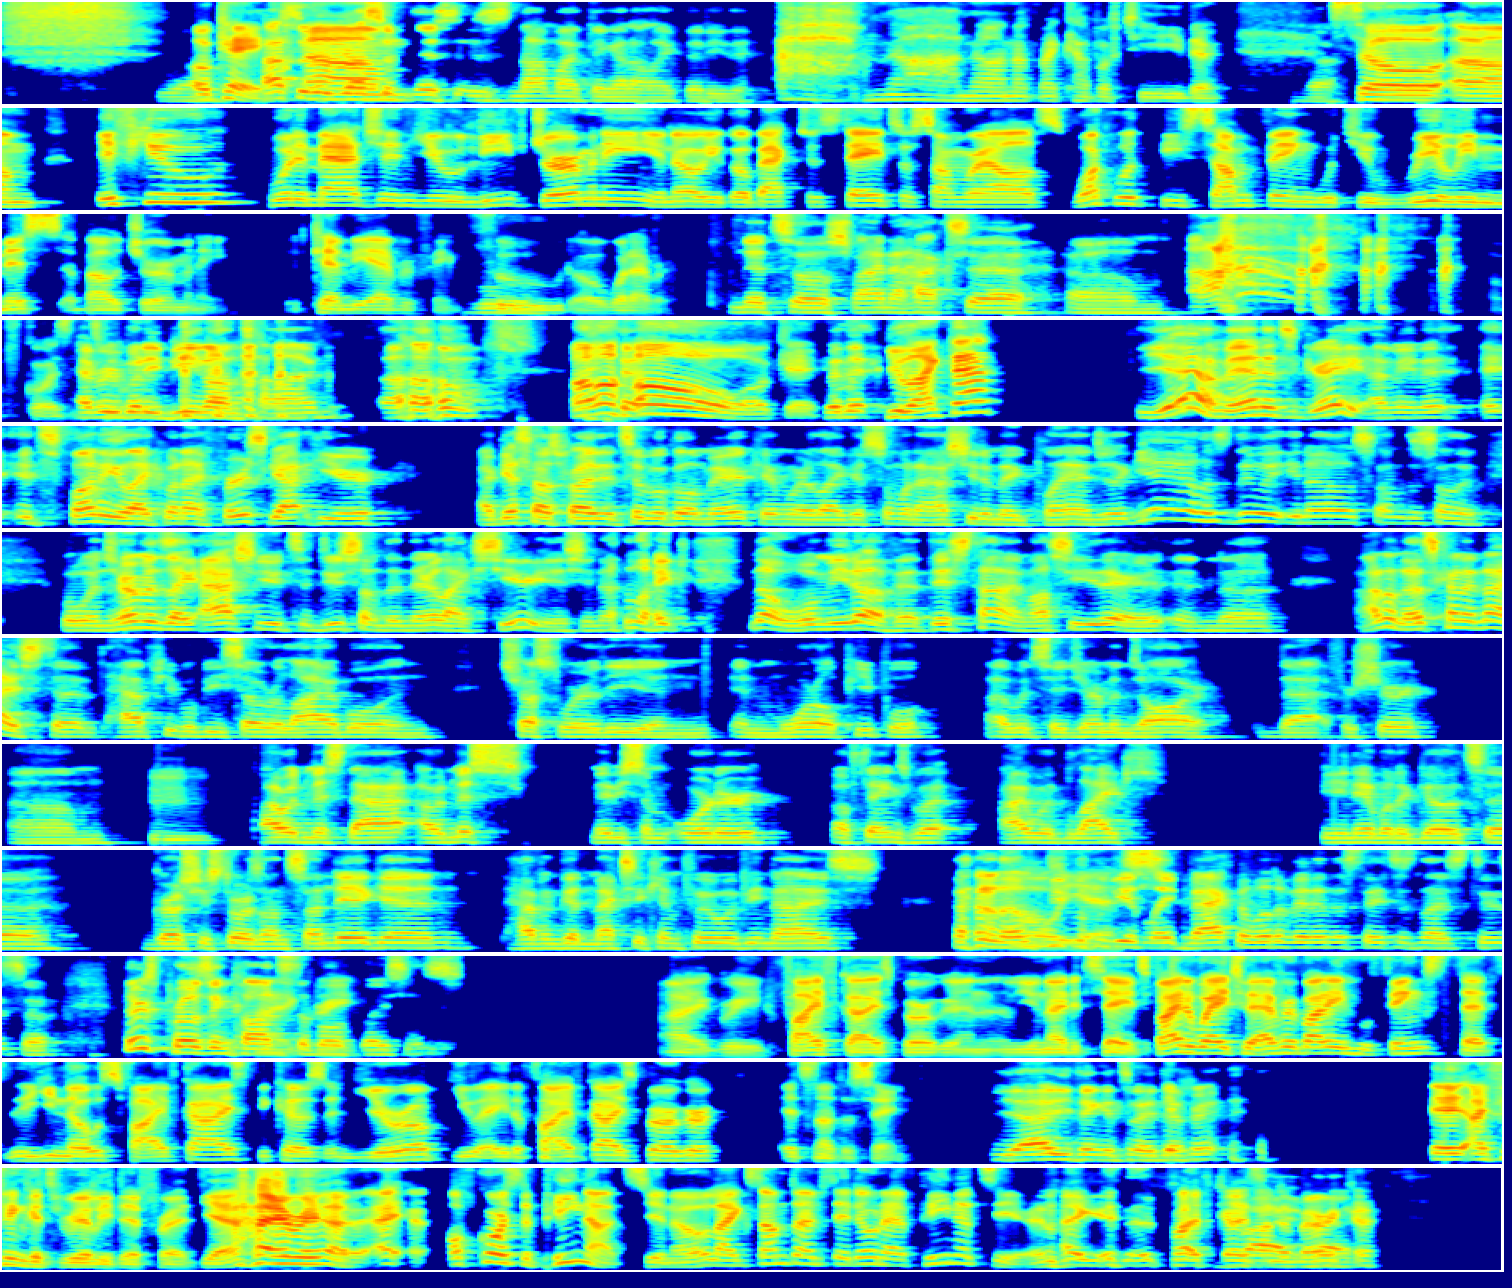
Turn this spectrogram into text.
yeah. okay. Passive um, aggressiveness is not my thing. I don't like that either. Oh, no, no, not my cup of tea either. Yeah. So, um, if you would imagine you leave Germany, you know, you go back to the States or somewhere else, what would be something would you really miss about Germany? It can be everything, Ooh. food or whatever. Nitzel, Schweinehaxe. Um, of course. Everybody being on time. Um, oh, okay. It, you like that? Yeah, man, it's great. I mean, it, it's funny. Like when I first got here, I guess I was probably the typical American where like if someone asked you to make plans, you're like, yeah, let's do it, you know, something, something. But when Germans like ask you to do something, they're like serious, you know, like, no, we'll meet up at this time. I'll see you there. And uh, I don't know, it's kind of nice to have people be so reliable and trustworthy and and moral people. I would say Germans are that for sure. Um, mm. I would miss that. I would miss maybe some order of things, but I would like being able to go to grocery stores on Sunday again. Having good Mexican food would be nice. I don't know. Oh, people yes. being laid back a little bit in the States is nice too. So there's pros and cons to both places. I agree. Five Guys burger in the United States. By the way, to everybody who thinks that he knows Five Guys because in Europe you ate a Five Guys burger, it's not the same. Yeah, you think it's way different? I think it's really different. Yeah, I, I, of course the peanuts. You know, like sometimes they don't have peanuts here, and like Five Guys right, in America. Right.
